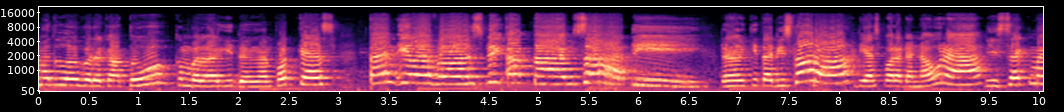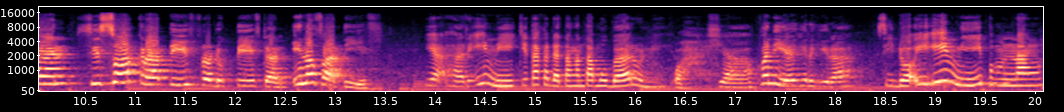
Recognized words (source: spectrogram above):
warahmatullahi wabarakatuh Kembali lagi dengan podcast 10-11 Speak Up Time Sehati Dengan kita di Snora Diaspora dan Naura. Di segmen Siswa Kreatif, Produktif, dan Inovatif Ya, hari ini kita kedatangan tamu baru nih. Wah, siapa nih ya kira-kira? Si Doi ini pemenang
